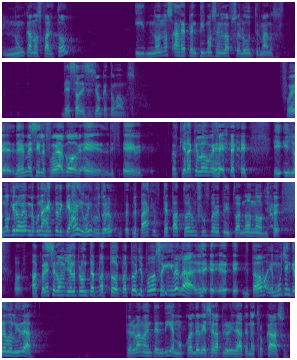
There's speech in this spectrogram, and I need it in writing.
Nunca nos faltó. Y no nos arrepentimos en lo absoluto, hermanos, de esa decisión que tomamos. Fue, déjeme decirle, fue algo eh, eh, Cualquiera que lo ve. y, yo no quiero verme con una gente de que, ay, oye, pero le pasa que usted, pastor, es un súper espiritual. No, no. acuérdense como yo le pregunté al pastor, pastor, yo puedo seguir, ¿verdad? Eh, eh, estaba en mucha incredulidad. Pero hermanos, entendíamos cuál debía ser la prioridad en nuestro caso.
